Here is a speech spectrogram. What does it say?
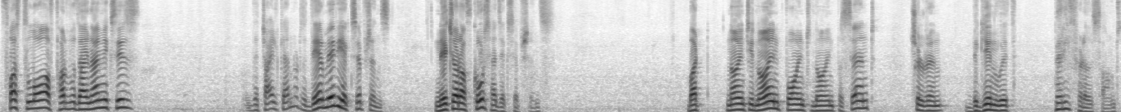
first law of thermodynamics is the child cannot there may be exceptions. Nature of course has exceptions, but 99.9 percent children begin with peripheral sounds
